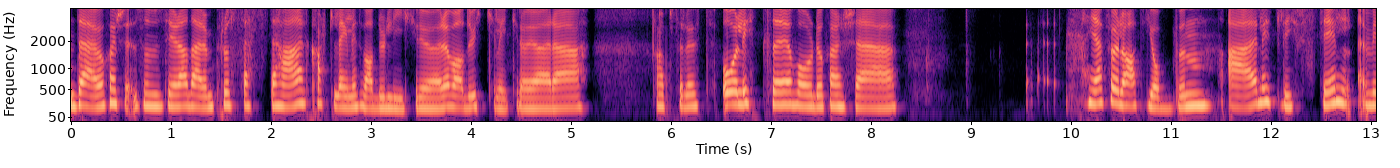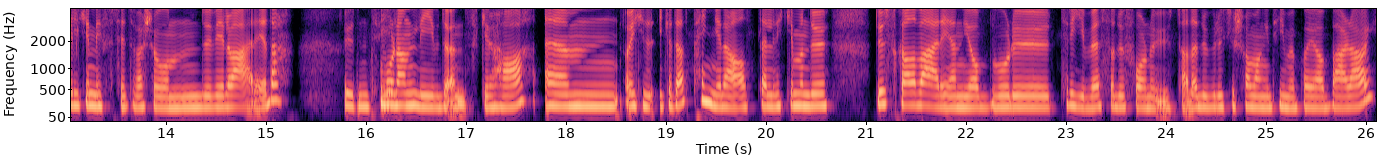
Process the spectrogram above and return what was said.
det er jo kanskje, som du sier da, det er en prosess det her. Kartlegg litt hva du liker å gjøre, hva du ikke liker å gjøre. Absolutt. Og litt eh, hvor du kanskje Jeg føler at jobben er litt livsstil. Hvilken livssituasjon du vil være i, da. Uten tvil. Hvordan liv du ønsker å ha. Um, og ikke, ikke det at penger er alt eller ikke, men du, du skal være i en jobb hvor du trives og du får noe ut av det. Du bruker så mange timer på jobb hver dag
